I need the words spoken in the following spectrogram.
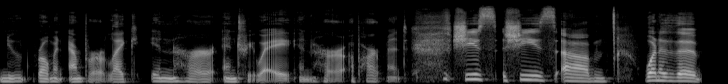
nude Roman emperor, like in her entryway in her apartment. She's she's um, one of the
